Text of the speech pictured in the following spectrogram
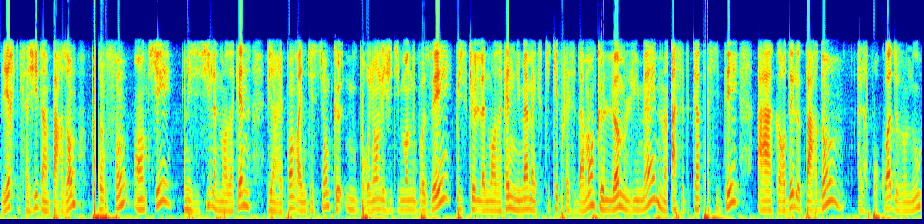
C'est-à-dire qu'il s'agit d'un pardon profond, entier. Mais ici, l'Admorzaken vient répondre à une question que nous pourrions légitimement nous poser, puisque l'Admorzaken lui-même a expliqué précédemment que l'homme lui-même a cette capacité à accorder le pardon. Alors pourquoi devons-nous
